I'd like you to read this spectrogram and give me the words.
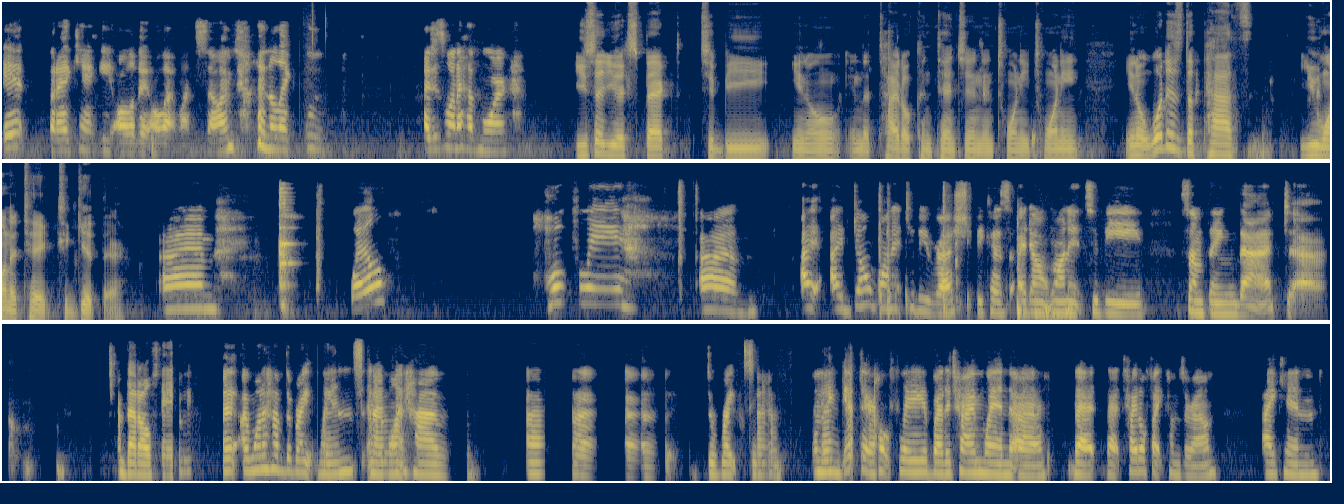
it, but I can't eat all of it all at once. So I'm kind of like, Ooh, I just want to have more. You said you expect to be you know, in the title contention in 2020. You know, what is the path you want to take to get there? Um, well, hopefully, um, I I don't want it to be rushed because I don't want it to be something that uh, that I'll fail. I, I want to have the right wins, and I want to have uh, uh, the right and then get there. Hopefully, by the time when uh, that that title fight comes around, I can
